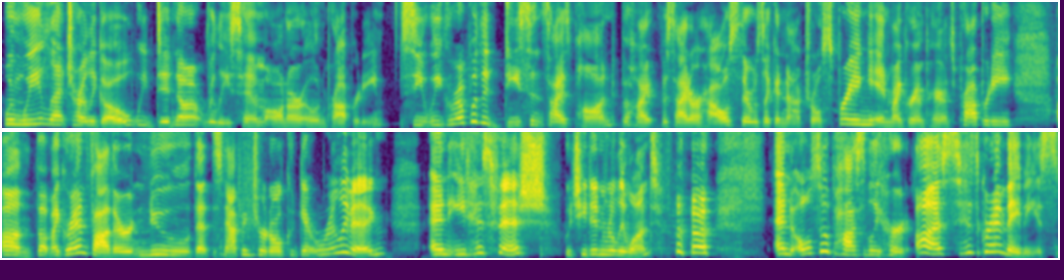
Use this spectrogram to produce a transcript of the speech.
When we let Charlie go, we did not release him on our own property. See, we grew up with a decent sized pond behind beside our house. There was like a natural spring in my grandparents' property. Um, but my grandfather knew that the snapping turtle could get really big and eat his fish, which he didn't really want, and also possibly hurt us, his grandbabies.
